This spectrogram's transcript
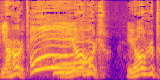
ヤフルト。ヤフルト。ヤフルト。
